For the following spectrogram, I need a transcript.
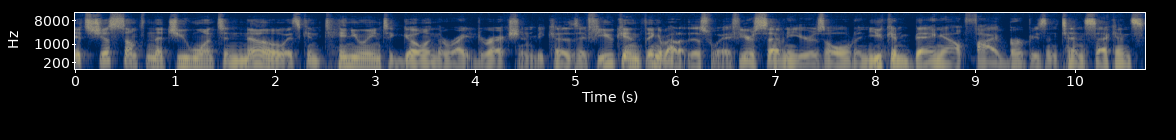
it's just something that you want to know is continuing to go in the right direction. Because if you can think about it this way, if you're 70 years old and you can bang out five burpees in 10 seconds,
